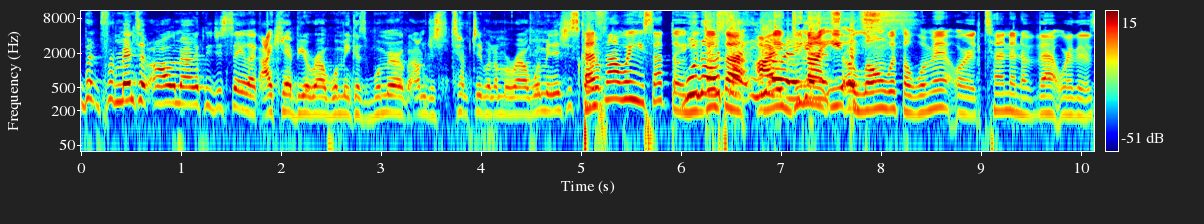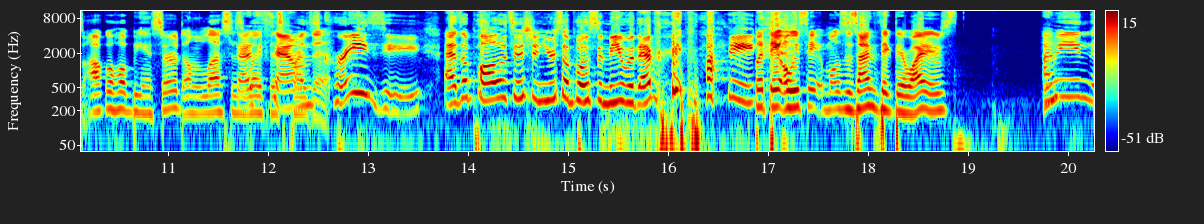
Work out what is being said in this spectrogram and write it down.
but for men to automatically just say like, I can't be around women because women are. I'm just tempted when I'm around women. It's just kind That's of. not what he said though. Well, he no, just it's said, not- you know, "I do again, not it's- eat it's- alone with a woman or attend an event where there's alcohol being served unless his wife is present. sounds crazy. As a politician, you're supposed to meet with everybody. But they always say most of the time they take their wives. I mean,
